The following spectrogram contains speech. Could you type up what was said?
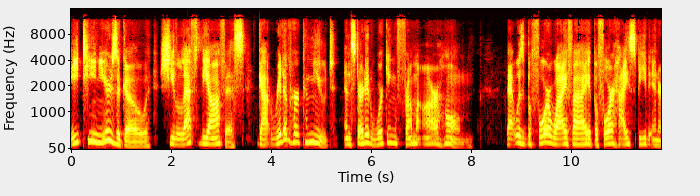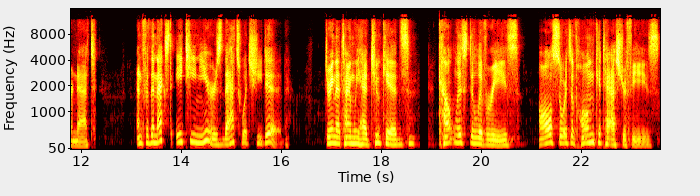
18 years ago, she left the office, got rid of her commute, and started working from our home. That was before Wi Fi, before high speed internet. And for the next 18 years, that's what she did. During that time, we had two kids, countless deliveries, all sorts of home catastrophes.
